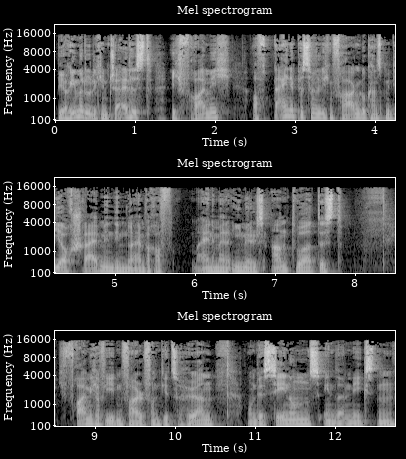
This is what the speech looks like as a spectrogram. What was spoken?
Wie auch immer du dich entscheidest, ich freue mich auf deine persönlichen Fragen. Du kannst mir die auch schreiben, indem du einfach auf eine meiner E-Mails antwortest. Ich freue mich auf jeden Fall von dir zu hören und wir sehen uns in der nächsten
